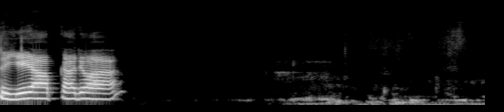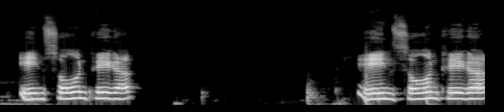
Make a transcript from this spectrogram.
तो ये आपका जो है in shown figure in shown figure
